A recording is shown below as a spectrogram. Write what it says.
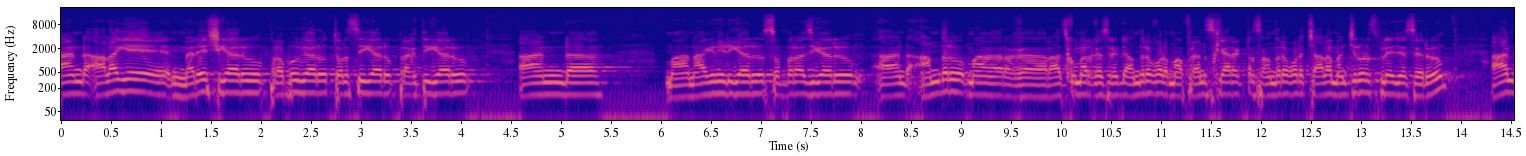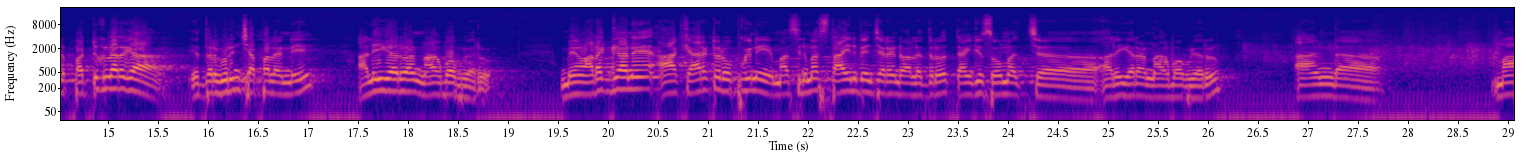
అండ్ అలాగే నరేష్ గారు ప్రభు గారు తులసి గారు ప్రగతి గారు. అండ్ మా నాగిరెడ్డి గారు సుబ్బరాజు గారు అండ్ అందరూ మా రాజ్ కుమార్ కసిరెడ్డి అందరూ కూడా మా ఫ్రెండ్స్ క్యారెక్టర్స్ అందరూ కూడా చాలా మంచి రోల్స్ ప్లే చేశారు. అండ్ పర్టికులర్గా ఇద్దరు గురించి చెప్పాలండి అలీ గారు అండ్ నాగబాబు గారు. మేము అడగగానే ఆ క్యారెక్టర్ ఒప్పుకుని మా సినిమా స్థాయిని పెంచారండి వాళ్ళిద్దరూ. Thank you so much Ali గారు అండ్ నాగబాబు గారు. అండ్ uh, మా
